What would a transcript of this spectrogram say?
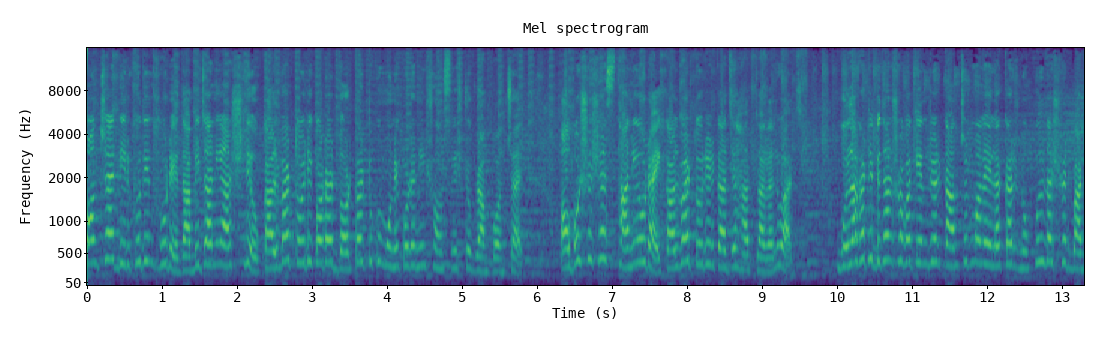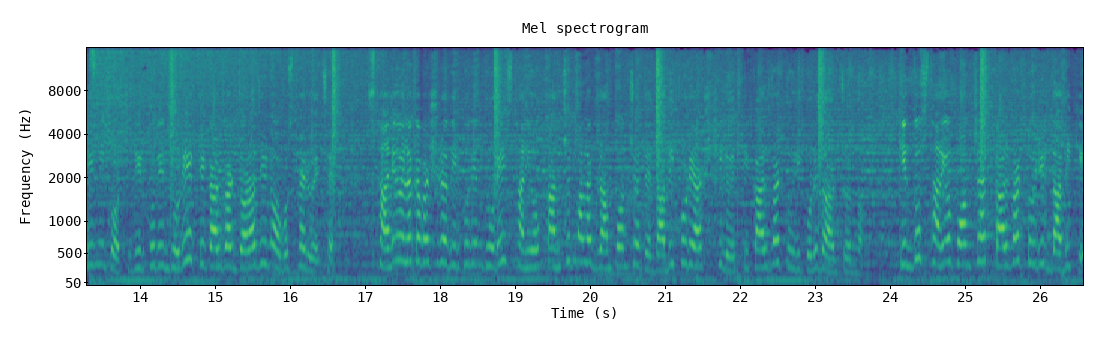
পঞ্চায়েত দীর্ঘদিন ধরে দাবি জানিয়ে আসলেও কালভার্ট তৈরি করার দরকারটুকু মনে করেনি সংশ্লিষ্ট গ্রাম পঞ্চায়েত। অবশেষে স্থানীয়রাই কালভার্ট তৈরির কাজে হাত লাগালো আজ। গোলাঘাটি বিধানসভা কেন্দ্রের কাঞ্চনমালা এলাকার নকুল দাসের বাড়ির নিকট দীর্ঘদিন ধরে একটি কালভার্ট জরাজীর্ণ অবস্থায় রয়েছে। স্থানীয় এলাকাবাসীরা দীর্ঘদিন ধরেই স্থানীয় কাঞ্চনমালা গ্রাম পঞ্চায়েতে দাবি করে আসছিল একটি কালভার্ট তৈরি করে দেওয়ার জন্য। কিন্তু স্থানীয় পঞ্চায়েত কালভার্ট তৈরির দাবিকে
